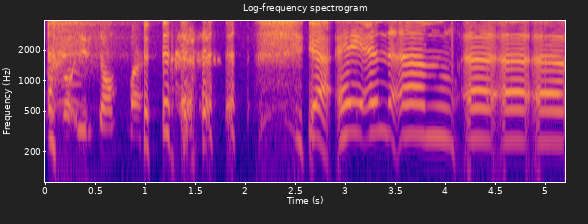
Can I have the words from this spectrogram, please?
Dat is wel irritant, maar... Ja, hey, en ehm, eh, eh,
